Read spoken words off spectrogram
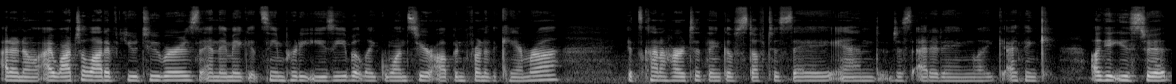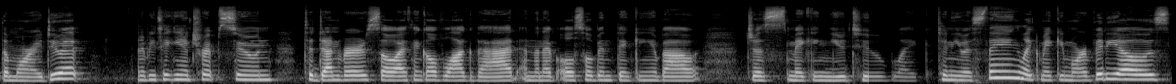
I don't know. I watch a lot of YouTubers and they make it seem pretty easy, but like once you're up in front of the camera, it's kind of hard to think of stuff to say and just editing. Like I think I'll get used to it the more I do it. I'm to be taking a trip soon to Denver, so I think I'll vlog that. And then I've also been thinking about just making YouTube like continuous thing, like making more videos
